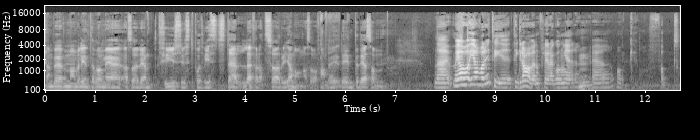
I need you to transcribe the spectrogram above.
Sen behöver man väl inte vara med alltså, rent fysiskt på ett visst ställe för att sörja någon. Alltså, fan, det, det är inte det som Nej, men jag, jag har varit till, till graven flera gånger mm. eh, och fått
